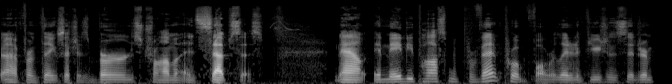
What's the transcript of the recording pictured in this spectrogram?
uh, from things such as burns, trauma, and sepsis. Now, it may be possible to prevent propofol-related infusion syndrome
